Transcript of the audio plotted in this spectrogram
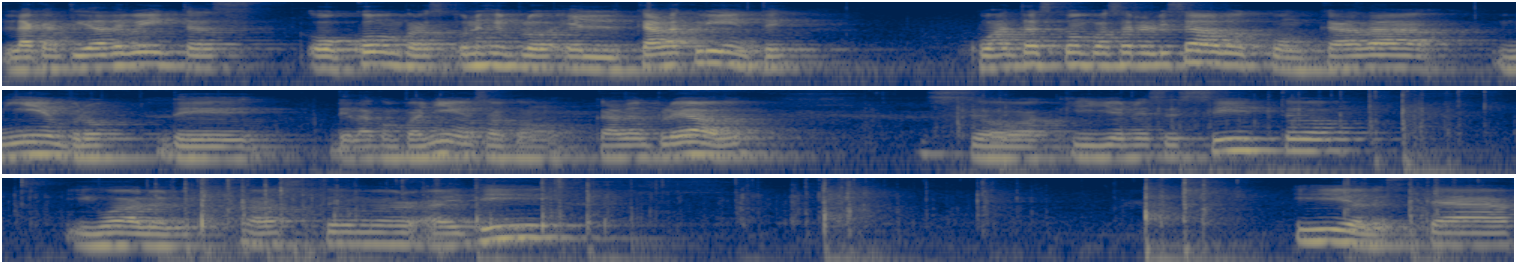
la cantidad de ventas o compras, un ejemplo, el, cada cliente, cuántas compras ha realizado con cada miembro de, de la compañía, o sea, con cada empleado. So, aquí yo necesito igual el customer ID y el staff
